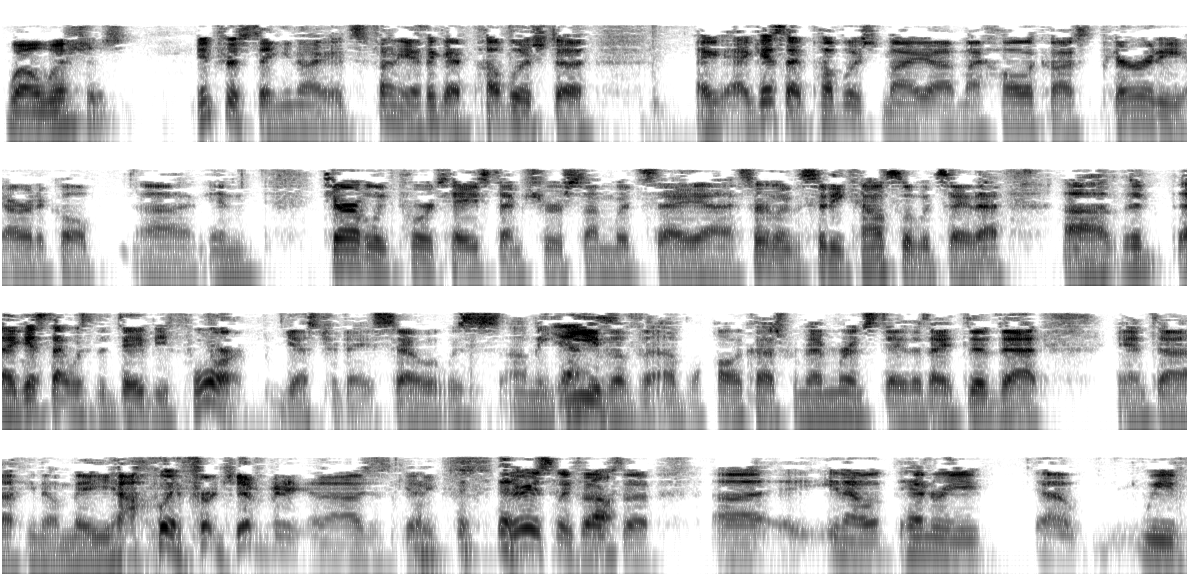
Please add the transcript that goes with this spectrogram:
well wishes interesting. You know, it's funny. I think I published a, I, I guess I published my uh, my Holocaust parody article uh, in terribly poor taste. I'm sure some would say. Uh, certainly, the city council would say that. Uh, the, I guess that was the day before yesterday, so it was on the yes. eve of, of the Holocaust Remembrance Day that I did that. And uh, you know, may Yahweh forgive me. No, I was just kidding. Seriously, folks. Uh, uh, you know, Henry, uh, we've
